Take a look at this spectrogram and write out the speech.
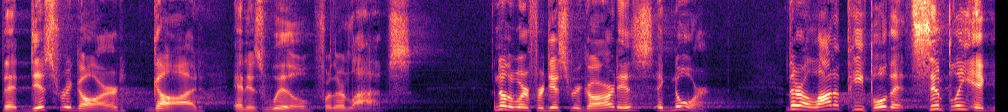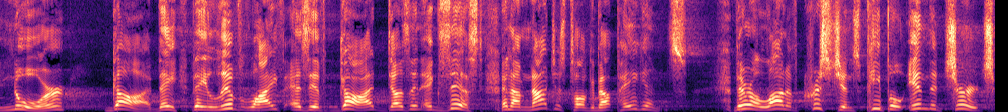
that disregard God and His will for their lives. Another word for disregard is ignore. There are a lot of people that simply ignore God. They, they live life as if God doesn't exist. And I'm not just talking about pagans. There are a lot of Christians, people in the church,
